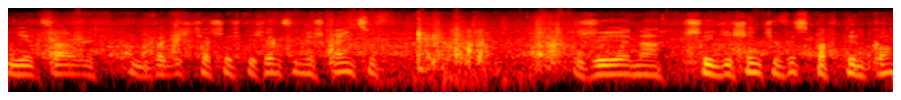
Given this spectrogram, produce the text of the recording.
Niecałych 26 tysięcy mieszkańców żyje na 60 wyspach tylko.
